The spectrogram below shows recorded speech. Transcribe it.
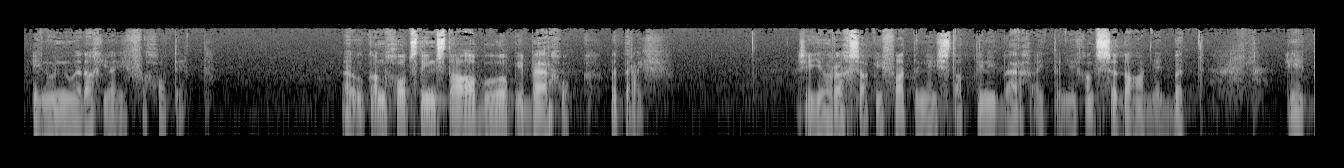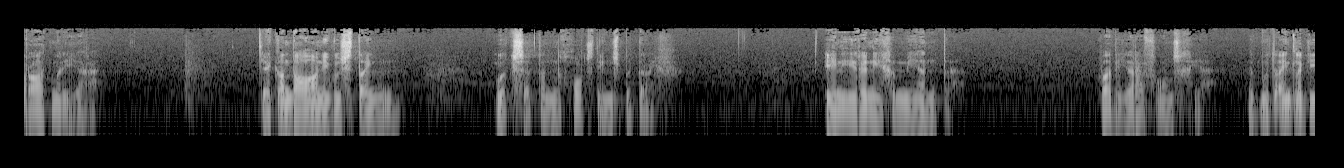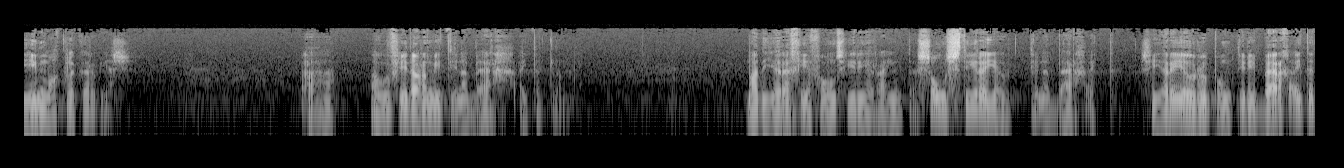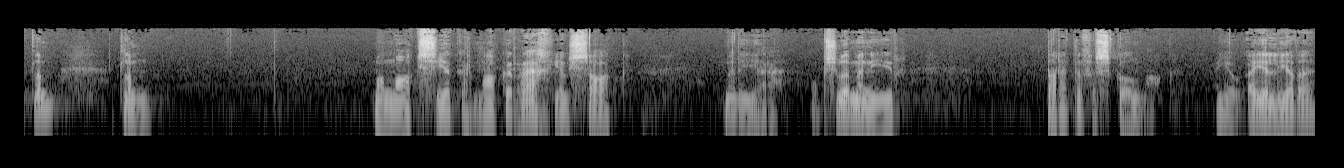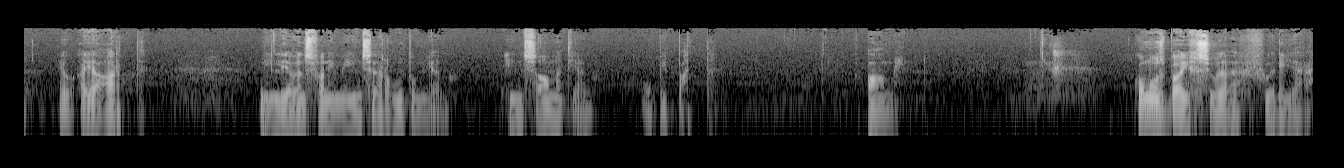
En hoe nodig jy vir God het. Nou, hoe kan godsdiens daar bo op die berg ook bedryf? As jy jou rugsakkie vat en jy stap teen die berg uit en jy gaan sit daar en jy bid en jy praat met die Here. Jy kan daar in die woestyn ook sit en godsdiens bedryf. En hier in die gemeente wat die Here vir ons gee. Dit moet eintlik hier makliker wees. Uh, maar hoef jy daarom nie teen 'n berg uit te klim nie. Maar die Here gee vir ons hierdie ruimte. Soms stuur hy jou teen 'n berg uit. As die Here jou roep om teen die berg uit te klim, klim. Maar maak seker, maak reg jou saak met die Here op so 'n manier dat dit 'n verskil maak. In jou eie lewe, jou eie hart, in die lewens van die mense rondom jou en saam met jou op die pad. Amen. Kom ons buig so voor die Here.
